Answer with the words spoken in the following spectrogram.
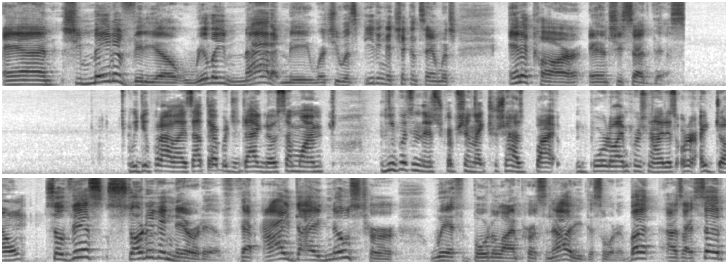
and she made a video really mad at me where she was eating a chicken sandwich in a car and she said this we do put our lives out there, but to diagnose someone, he puts in the description like Trisha has borderline personality disorder. I don't. So this started a narrative that I diagnosed her with borderline personality disorder. But as I said,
